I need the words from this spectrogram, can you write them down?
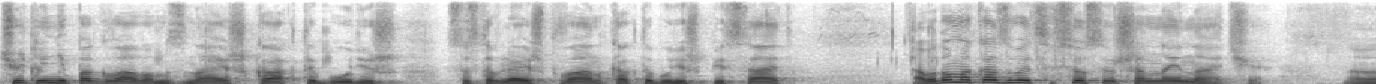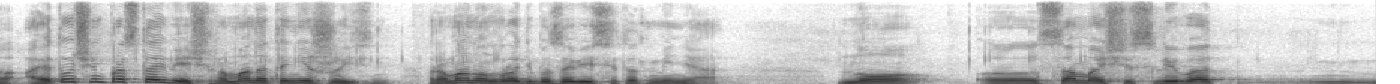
чуть ли не по главам знаешь, как ты будешь, составляешь план, как ты будешь писать. А потом оказывается все совершенно иначе. А а это очень простая вещь. Роман это не жизнь. Роман, он вроде бы зависит от меня. Но э, самая счастливая м,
